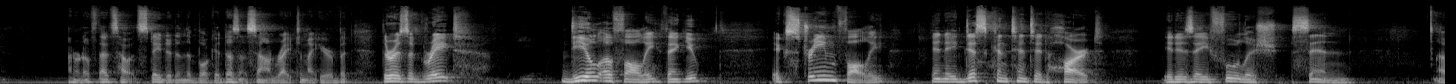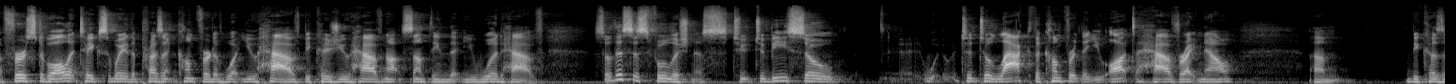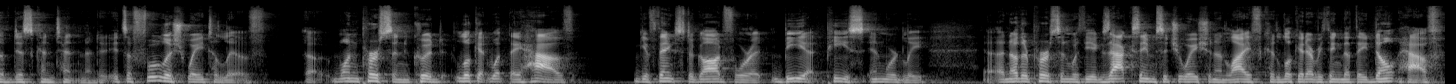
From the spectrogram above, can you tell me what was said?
I don't know if that's how it's stated in the book. It doesn't sound right to my ear, but there is a great deal of folly, thank you, extreme folly, in a discontented heart, it is a foolish sin. Uh, first of all, it takes away the present comfort of what you have because you have not something that you would have. So, this is foolishness. To, to be so, to, to lack the comfort that you ought to have right now um, because of discontentment. It's a foolish way to live. Uh, one person could look at what they have, give thanks to God for it, be at peace inwardly. Another person with the exact same situation in life could look at everything that they don't have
